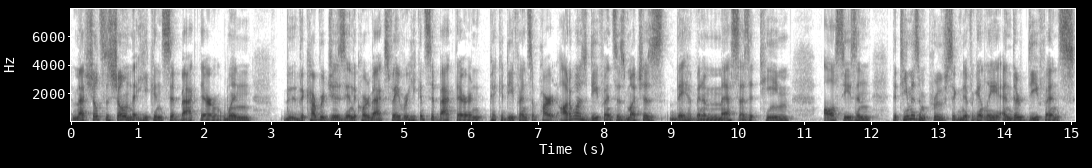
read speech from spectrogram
Matt Shiltz has shown that he can sit back there when the, the coverage is in the quarterback's favor. He can sit back there and pick a defense apart. Ottawa's defense, as much as they have been a mess as a team all season, the team has improved significantly, and their defense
